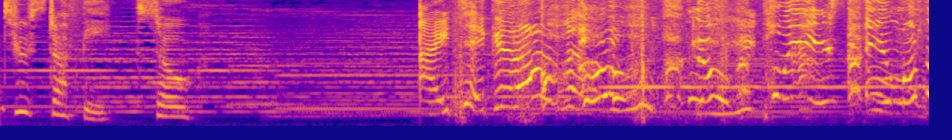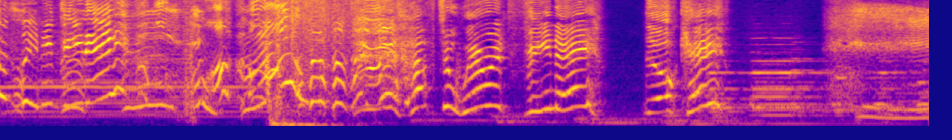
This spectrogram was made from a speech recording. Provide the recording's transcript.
getting too stuffy, so I take it off. Oh, no, please! You mustn't, Lady Wiene! You have to wear it, Wiene! Okay?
